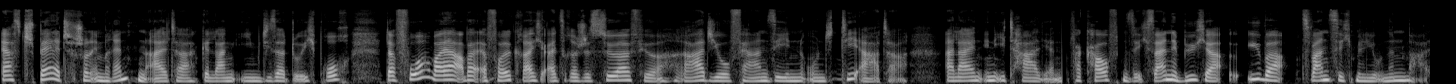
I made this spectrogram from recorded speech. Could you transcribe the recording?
Erst spät, schon im Rentenalter, gelang ihm dieser Durchbruch. Davor war er aber erfolgreich als Regisseur für Radio, Fernsehen und Theater. Allein in Italien verkauften sich seine Bücher über 20 Millionen Mal.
